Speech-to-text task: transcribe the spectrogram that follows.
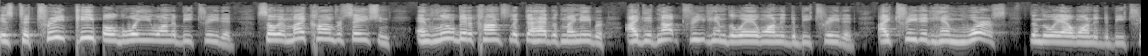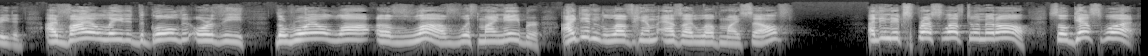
is to treat people the way you want to be treated. So in my conversation, and little bit of conflict I had with my neighbor, I did not treat him the way I wanted to be treated. I treated him worse than the way I wanted to be treated. I violated the gold or the, the royal law of love with my neighbor. I didn't love him as I love myself. I didn't express love to him at all. So, guess what?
